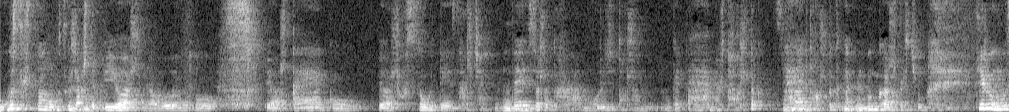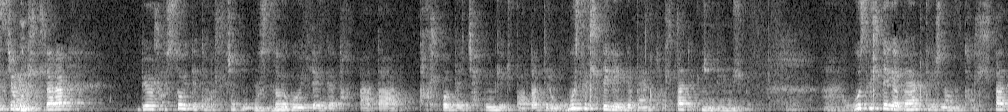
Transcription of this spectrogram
үгүйсгсэн үгүйсгэл байгаа шүү дээ. Би юу бол ингээд уйдгүй би бол гайгүй би бол хөссөн үедээ салж чадна тий эсвэл одоо мөрөж тоглоом ингээд амар тоглодог сайн тоглодог мөнгө олдог ч юм тэр хүмүүс ч юм болохоор би бол хөссөн үедээ тоглож чадна хөссөөгүй үедээ ингээд одоо тоглох чадахгүй байж чадна гэж бодоод тэр өгөөсгөлтэйгээ ингээ байнга тултаад явж байгаа юм шиг. Аа өгөөсгөлтэйгээ байнга тэгж нэг тултаад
